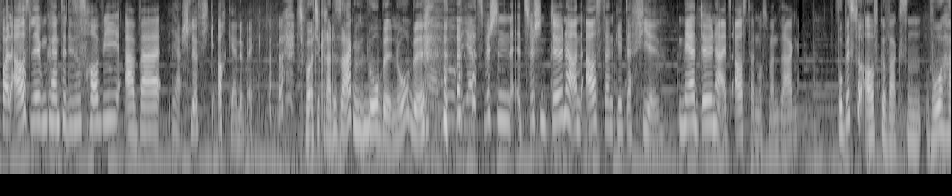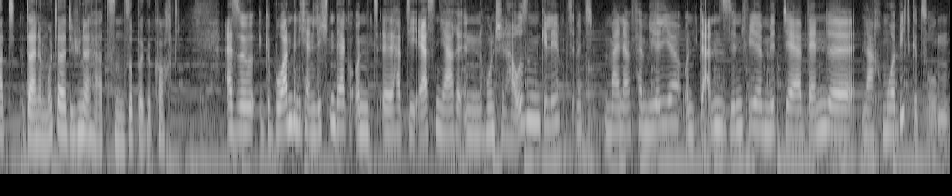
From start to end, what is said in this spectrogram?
voll ausleben könnte, dieses Hobby. Aber ja, schlürfe ich auch gerne weg. Ich wollte gerade sagen, nobel, nobel. Ja, nobel. ja zwischen, zwischen Döner und Austern geht da viel. Mehr Döner als Austern, muss man sagen. Wo bist du aufgewachsen? Wo hat deine Mutter die Hühnerherzensuppe gekocht? Also geboren bin ich in Lichtenberg und äh, habe die ersten Jahre in Hohenschönhausen gelebt mit meiner Familie und dann sind wir mit der Wende nach Moabit gezogen.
